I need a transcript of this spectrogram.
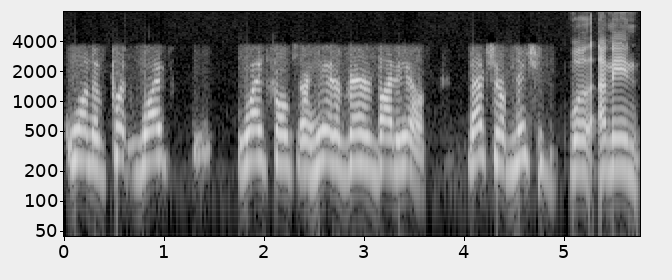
want to put white white folks ahead of everybody else. That's your mission. Well, I mean,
